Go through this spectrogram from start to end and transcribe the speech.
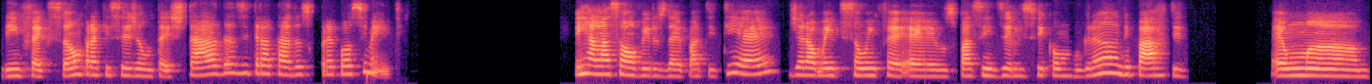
de infecção para que sejam testadas e tratadas precocemente. Em relação ao vírus da hepatite E, geralmente são é, os pacientes eles ficam grande parte é uma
